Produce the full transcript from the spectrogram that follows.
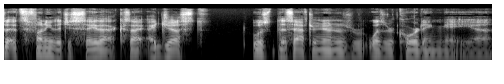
it's funny that you say that because I, I just was this afternoon was was recording a uh,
